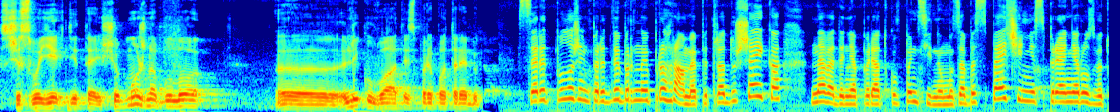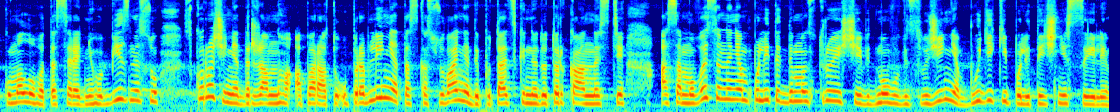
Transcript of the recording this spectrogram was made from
чи своїх дітей, щоб можна було е, лікуватись при потребі. Серед положень передвиборної програми Петра Душейка – наведення порядку в пенсійному забезпеченні, сприяння розвитку малого та середнього бізнесу, скорочення державного апарату управління та скасування депутатської недоторканності. А самовисуненням політик демонструє ще й відмову від служіння будь-якій політичній силі.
